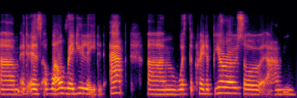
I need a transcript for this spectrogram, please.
it is a well regulated app um, with the credit bureau. So um,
